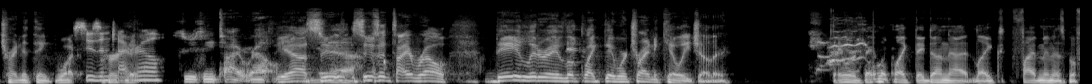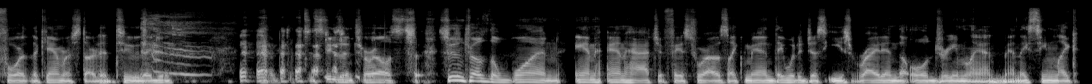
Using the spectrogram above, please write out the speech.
trying to think what Susan her name- Tyrrell. Susan Tyrrell. yeah, Su- Yeah. susan tyrrell they literally looked like they were trying to kill each other They were they looked like they done that like five minutes before the camera started too. They just yeah, Susan Tyrrell. Susan Tyrrell's the one and and Hatchet faced where I was like, man, they would have just eased right in the old dreamland. Man, they seem like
